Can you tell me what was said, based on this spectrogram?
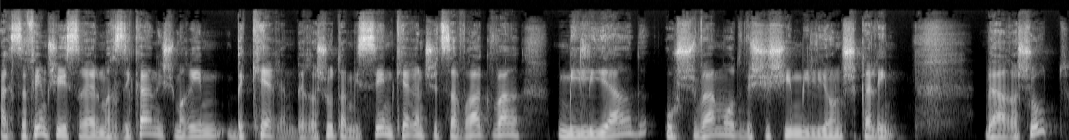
הכספים שישראל מחזיקה נשמרים בקרן ברשות המיסים, קרן שצברה כבר מיליארד ושבע מאות ושישים מיליון שקלים. והרשות,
